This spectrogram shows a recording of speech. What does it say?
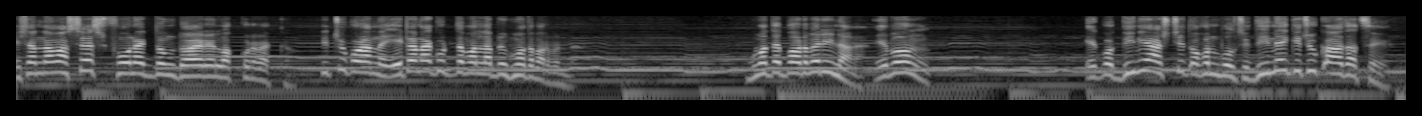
এসার নামাজ শেষ ফোন একদম দয়ারে লক করে রাখা। কিছু করার নেই। এটা না করতে পারলে আপনি ঘুমাতে পারবেন না। ঘুমাতে পারবেনই না। এবং এরপর দিনে আসছি, তখন বলছি, দিনে কিছু কাজ আছে।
